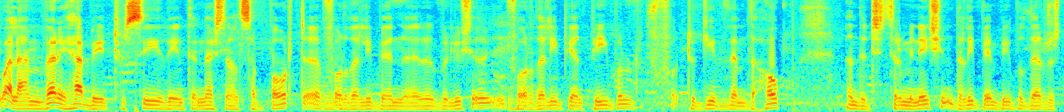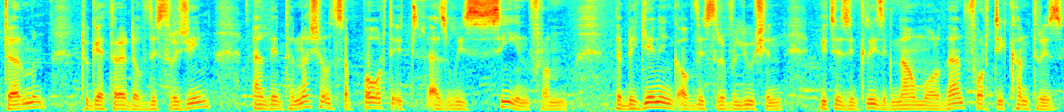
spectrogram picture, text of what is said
Well, I'm very happy to see the international support uh, for the Libyan uh, revolution, for the Libyan people, for, to give them the hope and the determination. The Libyan people, they're determined to get rid of this regime. And the international support, it, as we've seen from the beginning of this revolution, it is increasing now more than 40 countries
